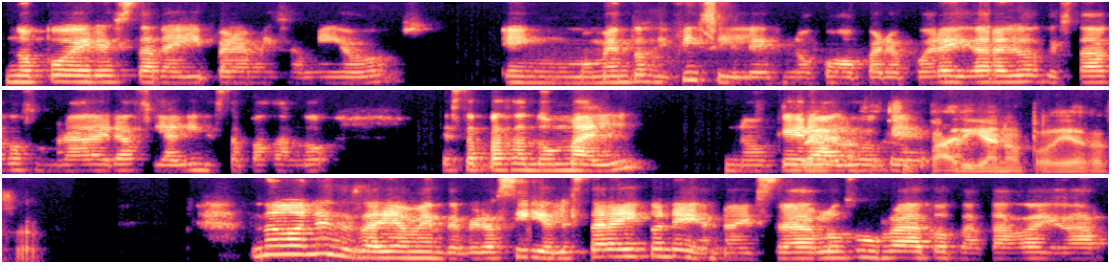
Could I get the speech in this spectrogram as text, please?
no poder estar ahí para mis amigos en momentos difíciles, ¿no? Como para poder ayudar algo que estaba acostumbrada era si alguien está pasando, está pasando mal, ¿no? Que era algo que... Su no podías hacer. No necesariamente, pero sí, el estar ahí con ellos, ¿no? Distraerlos un rato, tratar de ayudar,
